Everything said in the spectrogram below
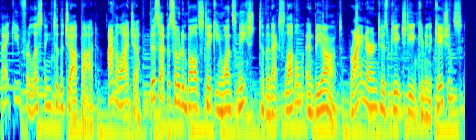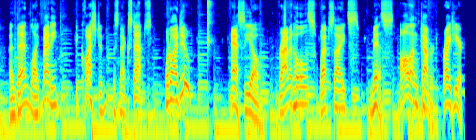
Thank you for listening to the Job Pod. I'm Elijah. This episode involves taking one's niche to the next level and beyond. Ryan earned his PhD in communications, and then, like many, he questioned his next steps. What do I do? SEO. Rabbit holes, websites, myths, all uncovered right here.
